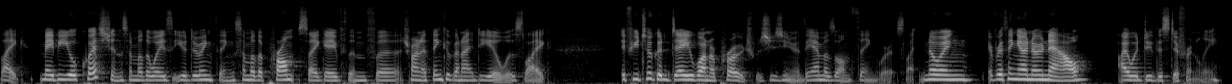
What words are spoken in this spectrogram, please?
like maybe you'll question some of the ways that you're doing things some of the prompts i gave them for trying to think of an idea was like if you took a day one approach which is you know the amazon thing where it's like knowing everything i know now i would do this differently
